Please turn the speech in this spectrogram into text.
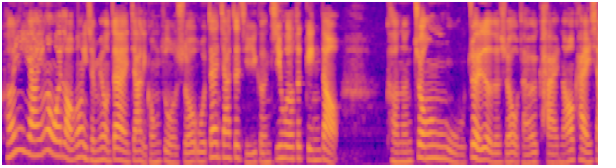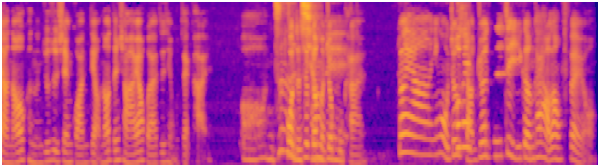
可以呀、啊，因为我老公以前没有在家里工作的时候，我在家自己一个人，几乎都是盯到可能中午最热的时候我才会开，然后开一下，然后可能就是先关掉，然后等小孩要回来之前我再开。哦，你真的、欸、或者是根本就不开。对呀、啊，因为我就想觉得自己一个人开好浪费哦。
